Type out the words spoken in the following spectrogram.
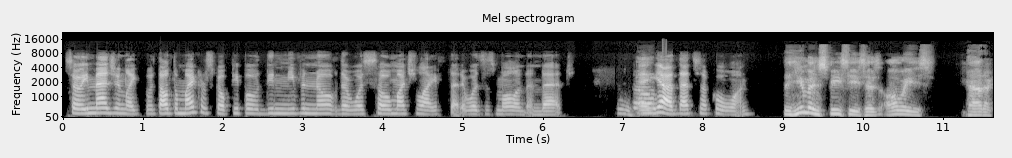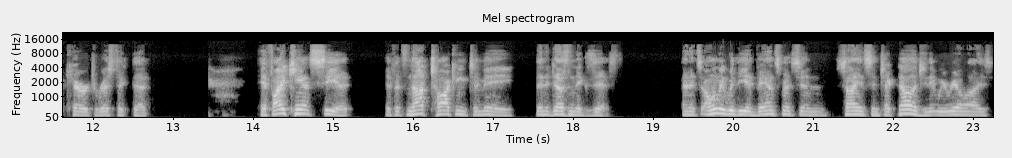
so imagine like without the microscope people didn't even know there was so much life that it was smaller than that well, uh, yeah that's a cool one the human species has always had a characteristic that if i can't see it if it's not talking to me then it doesn't exist and it's only with the advancements in science and technology that we realize,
